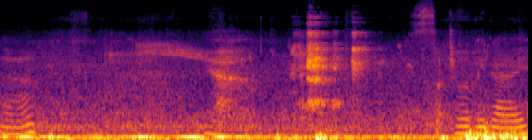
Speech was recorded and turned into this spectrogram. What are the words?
There. Yeah. Such a lovely day.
